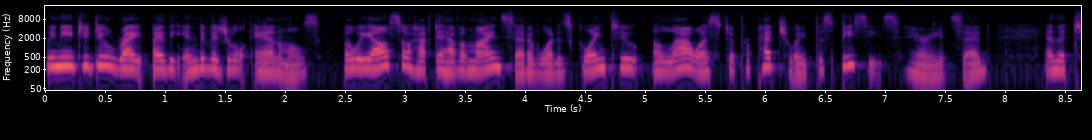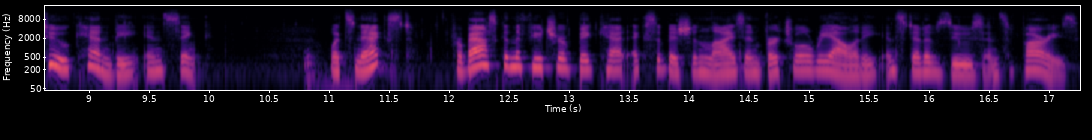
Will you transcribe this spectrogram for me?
We need to do right by the individual animals, but we also have to have a mindset of what is going to allow us to perpetuate the species, Herriott said and the two can be in sync. What's next? For Baskin, the future of Big Cat exhibition lies in virtual reality instead of zoos and safaris.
